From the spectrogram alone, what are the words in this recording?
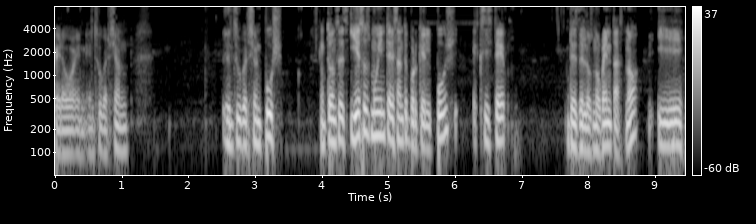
pero en, en, su versión en su versión push. Entonces, y eso es muy interesante porque el push existe desde los noventas, ¿no? Y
